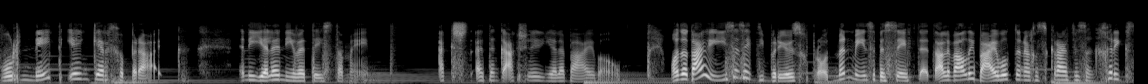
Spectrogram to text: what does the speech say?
word net een keer gebruik in die hele Nuwe Testament. Ek ek dink actually in die hele Bybel. Want onthou Jesus het Hebreëus gepraat. Min mense besef dit. Alhoewel die Bybel toe nou geskryf is in Grieks,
